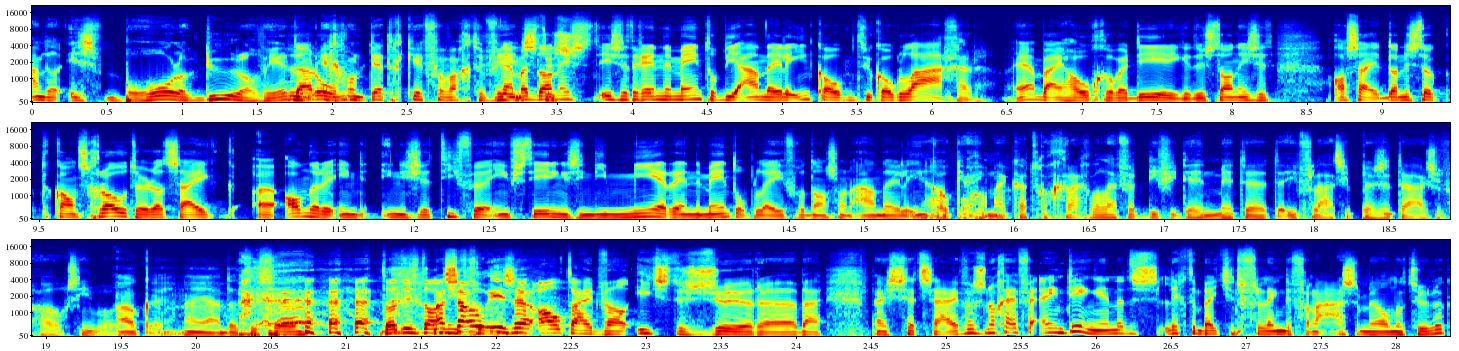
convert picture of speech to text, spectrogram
aandeel is behoorlijk duur alweer. Daarom echt gewoon 30 keer verwachte winst. Nee, maar dan dus- is, is het rendement op die aandeleninkoop natuurlijk ook lager, hè, bij hogere waarderingen. Dus dan is het, als zij, dan is het ook de kans groter dat zij uh, andere in, initiatieven, investeringen zien die meer rendement opleveren dan zo'n aandelen inkoop. Ja, maar ik had toch graag wel even het dividend met het inflatiepercentage verhoogd zien worden. Oké, nou ja, dat is, uh, dat is dan. maar zo goed. is er altijd wel iets te zeuren bij, bij cijfers. Nog even één ding, en dat is, ligt een beetje in het verlengde van ASML natuurlijk.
